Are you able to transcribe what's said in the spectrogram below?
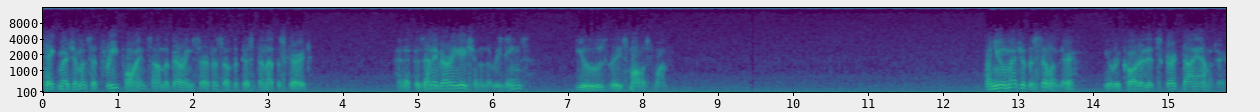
Take measurements at three points on the bearing surface of the piston at the skirt, and if there's any variation in the readings, use the smallest one. When you measure the cylinder, you recorded its skirt diameter.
